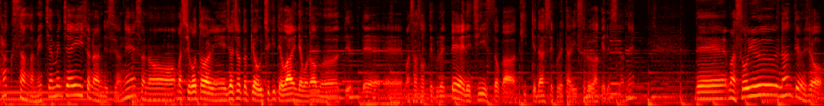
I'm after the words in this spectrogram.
たくさんがめちゃめちゃいい人なんですよね。そのまあ、仕事終わりに、じゃあちょっと今日うち来てワインでも飲むって言って、えー、まあ、誘ってくれてで、チーズとか切って出してくれたりするわけですよね。で、まあ、そういう、なんて言うんでしょ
